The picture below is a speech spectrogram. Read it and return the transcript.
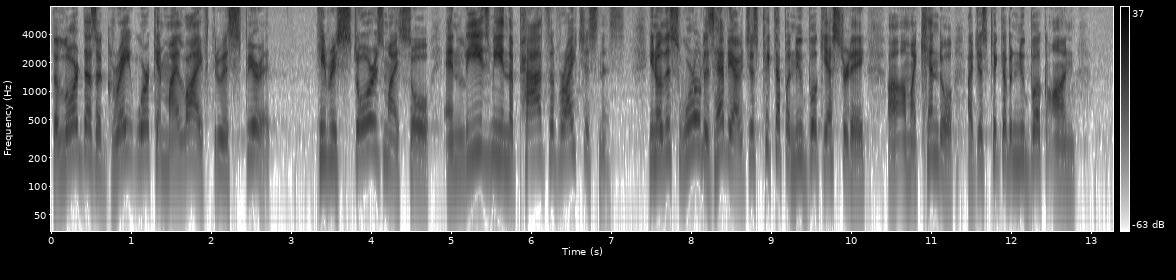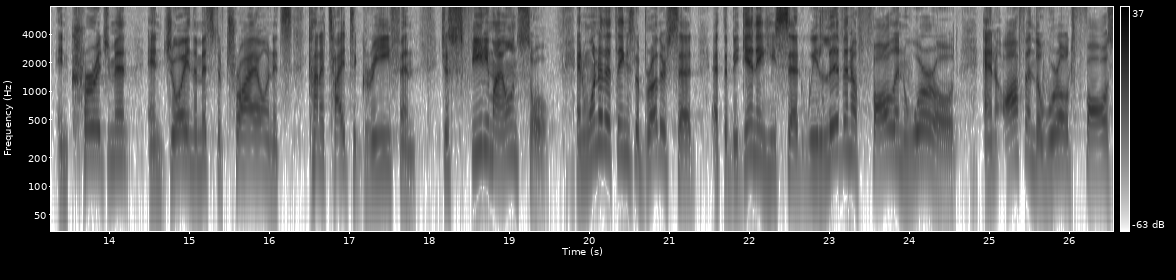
the Lord does a great work in my life through His Spirit. He restores my soul and leads me in the paths of righteousness. You know, this world is heavy. I just picked up a new book yesterday uh, on my Kindle. I just picked up a new book on encouragement and joy in the midst of trial, and it's kind of tied to grief and just feeding my own soul. And one of the things the brother said at the beginning, he said, We live in a fallen world, and often the world falls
